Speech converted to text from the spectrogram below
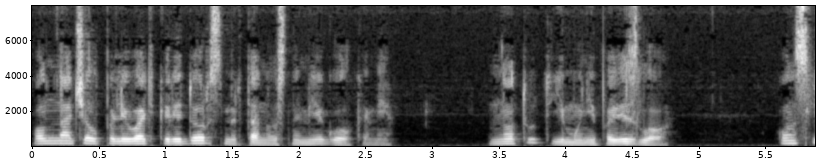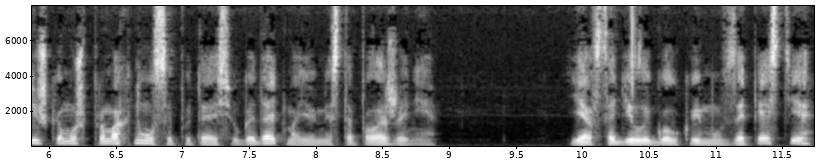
он начал поливать коридор смертоносными иголками. Но тут ему не повезло. Он слишком уж промахнулся, пытаясь угадать мое местоположение. Я всадил иголку ему в запястье,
